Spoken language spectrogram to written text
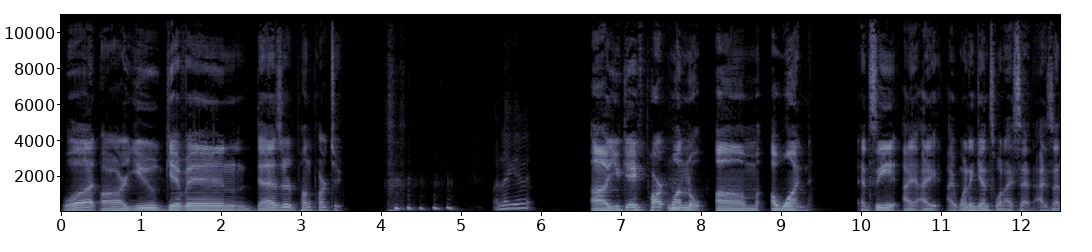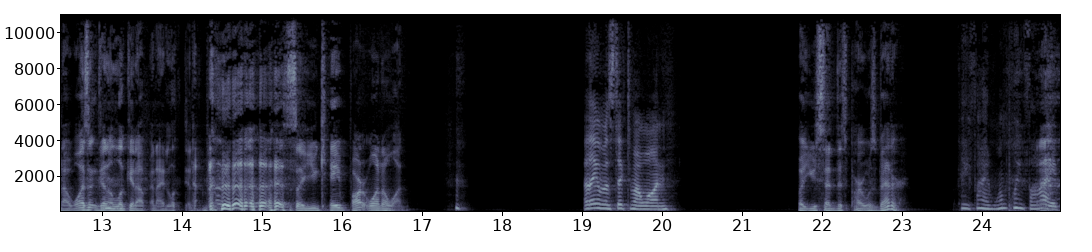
what are you giving Desert Punk Part Two? What did I give it? Uh, you gave part one um a one, and see, I I I went against what I said. I said I wasn't gonna look it up, and I looked it up. so you gave part one a one, I think I'm gonna stick to my one. but you said this part was better. Okay, fine. 1.5.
